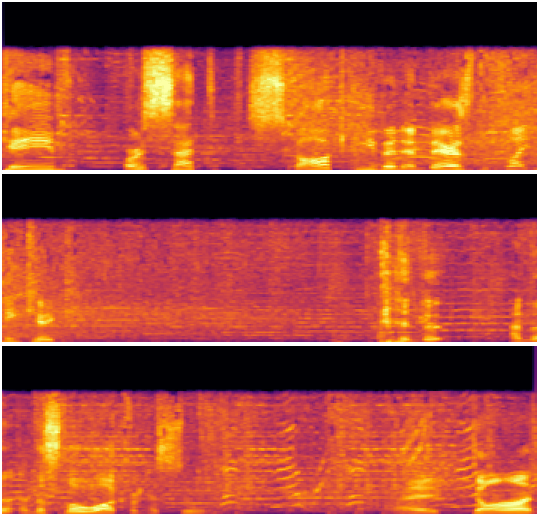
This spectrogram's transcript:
game, or set stock even, and there's the lightning kick and the and the and the slow walk from Hasoon. Right, Dawn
